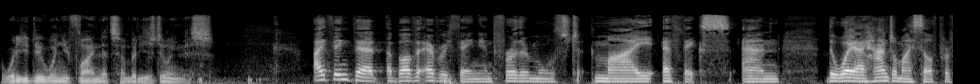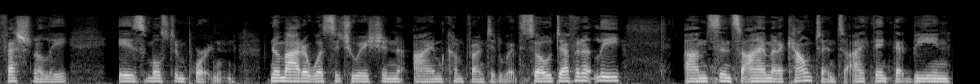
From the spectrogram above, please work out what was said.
What do you do when you find that somebody is doing this? I think that above everything and furthermost, my ethics and the way I handle myself professionally is most important, no matter what situation I'm confronted with. So definitely, um, since I'm an accountant, I think that being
